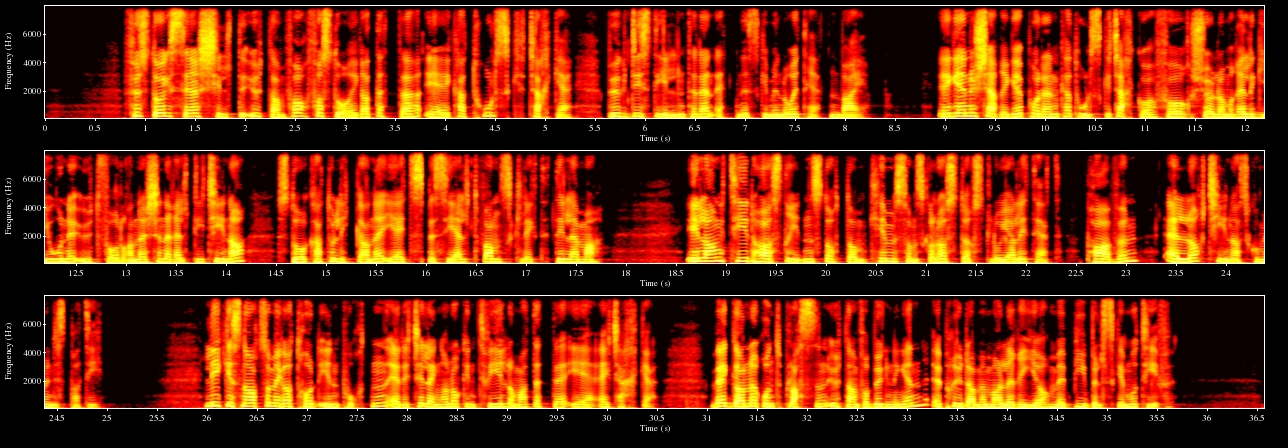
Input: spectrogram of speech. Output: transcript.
Først da jeg ser skiltet utenfor, forstår jeg at dette er ei katolsk kirke, bygd i stilen til den etniske minoriteten bai. Jeg er nysgjerrig på den katolske kirka, for selv om religion er utfordrende generelt i Kina, står katolikkene i et spesielt vanskelig dilemma. I lang tid har striden stått om hvem som skal ha størst lojalitet, paven eller Kinas kommunistparti. Like snart som jeg har trådt inn porten, er det ikke lenger noen tvil om at dette er ei kirke. Veggene rundt plassen utenfor bygningen er pryda med malerier med bibelske motiv.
